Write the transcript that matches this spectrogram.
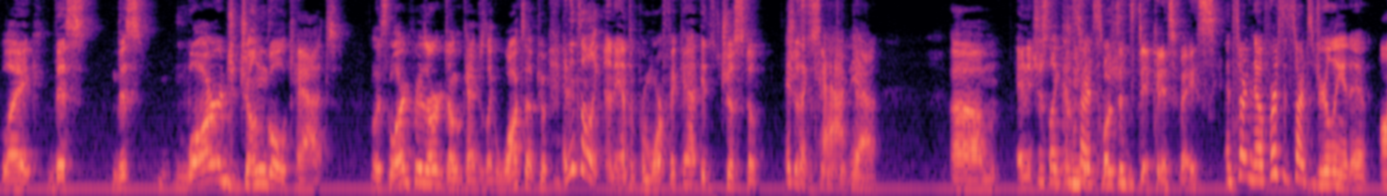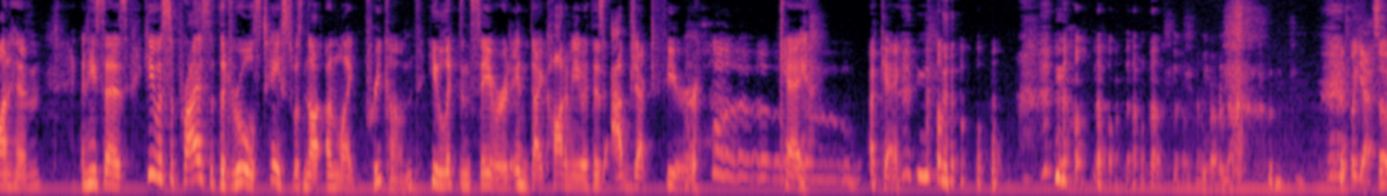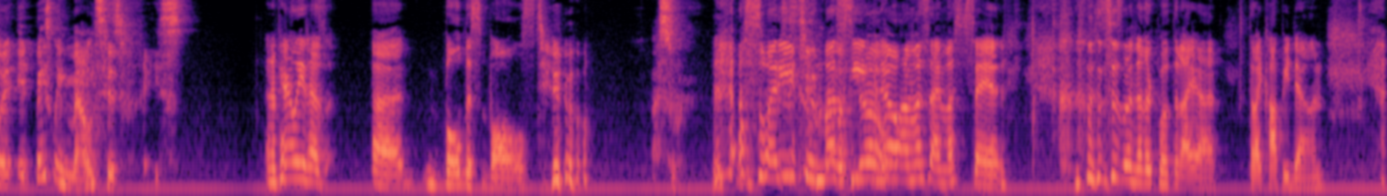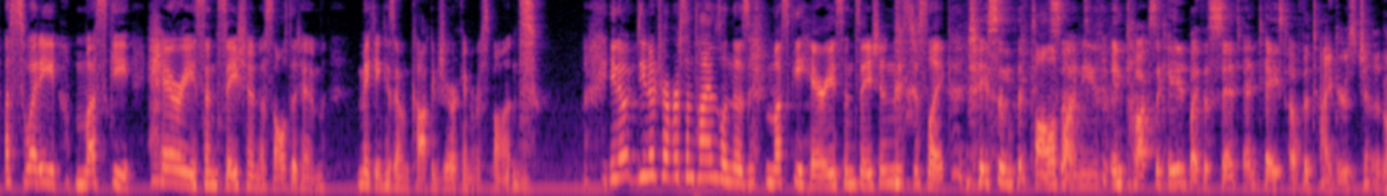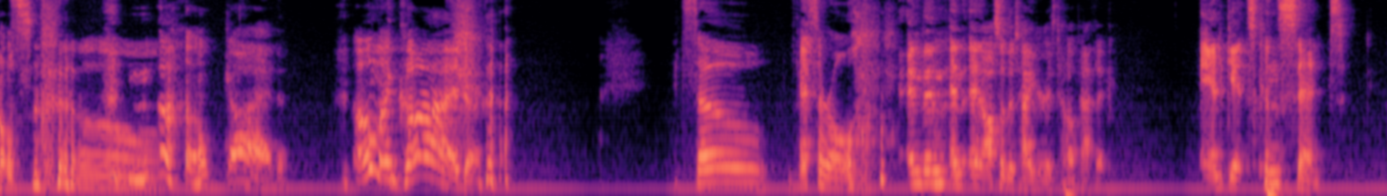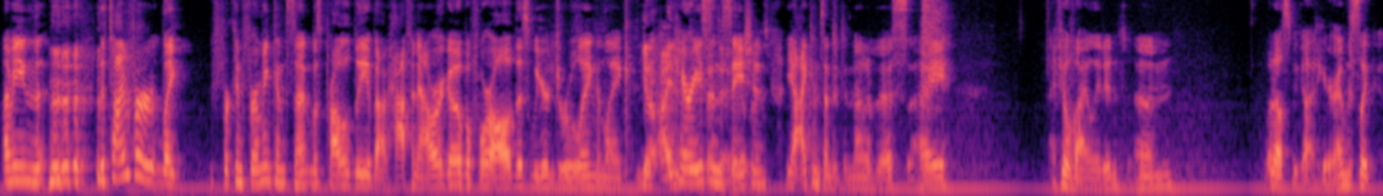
Like this this large jungle cat, this large prehistoric jungle cat just like walks up to him, and it's not like an anthropomorphic cat. It's just a It's just a cat, saber-toothed yeah. Um, and it just like comes and starts- puts its dick in his face. And start no, first it starts drooling it on him, and he says he was surprised that the drool's taste was not unlike precum. He licked and savored in dichotomy with his abject fear. Okay. Okay. No. no, no, no, no, no, no, no. but yeah, so it, it basically mounts his face. And apparently it has uh bulbous balls too. I swear. a sweaty, This is too gross, musky. no. I must. I must say it. this is another quote that I uh, that I copied down. A sweaty, musky, hairy sensation assaulted him, making his own cock jerk in response. You know, do you know, Trevor? Sometimes when those musky, hairy sensations just like Jason Fall and upon you. intoxicated by the scent and taste of the tiger's genitals. oh. oh God! Oh my God! It's so visceral. and then, and and also the tiger is telepathic and gets consent. I mean, the time for like for confirming consent was probably about half an hour ago before all of this weird drooling and like You know, I hairy consent to any of sensation. Yeah, I consented to none of this. I I feel violated. Um what else we got here? I'm just like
